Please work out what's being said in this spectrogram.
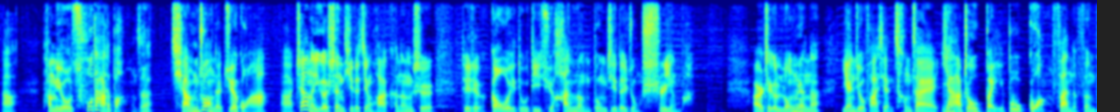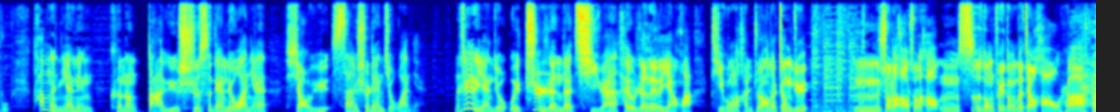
啊，他们有粗大的膀子。强壮的绝寡啊，这样的一个身体的进化，可能是对这个高纬度地区寒冷冬季的一种适应吧。而这个龙人呢，研究发现曾在亚洲北部广泛的分布，他们的年龄可能大于十四点六万年，小于三十点九万年。那这个研究为智人的起源还有人类的演化提供了很重要的证据。嗯，说得好，说得好，嗯，似懂非懂的叫好，是吧？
